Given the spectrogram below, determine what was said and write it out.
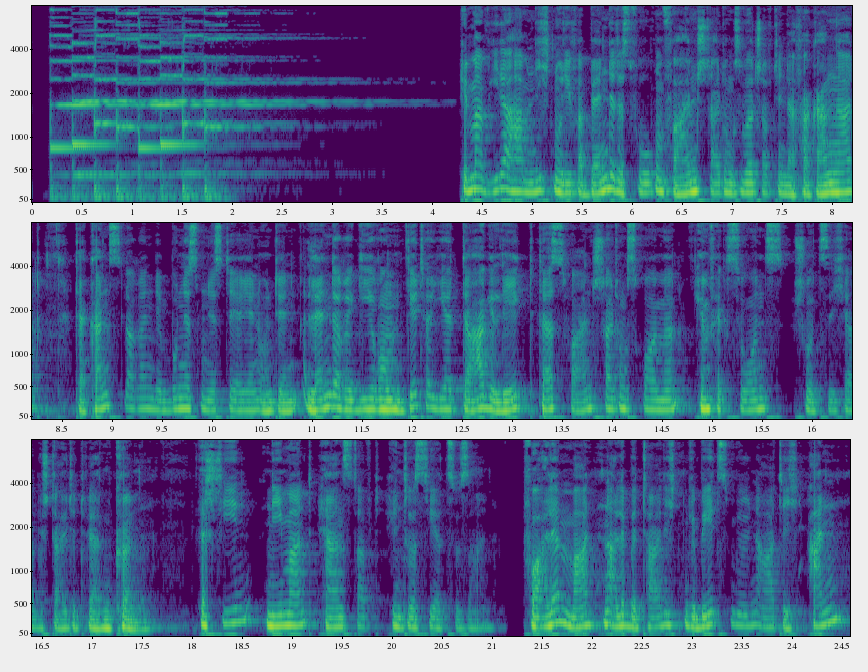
Immer wieder haben nicht nur die Verbände des Forum Veranstaltungswirtschaft in der Vergangenheit der Kanzlerin, den Bundesministerien und den Länderregierungen detailliert dargelegt, dass Veranstaltungsräume infektionsschutzsicher gestaltet werden können. Es schien niemand ernsthaft interessiert zu sein. Vor allem mahnten alle Beteiligten gebetsmühlenartig an,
